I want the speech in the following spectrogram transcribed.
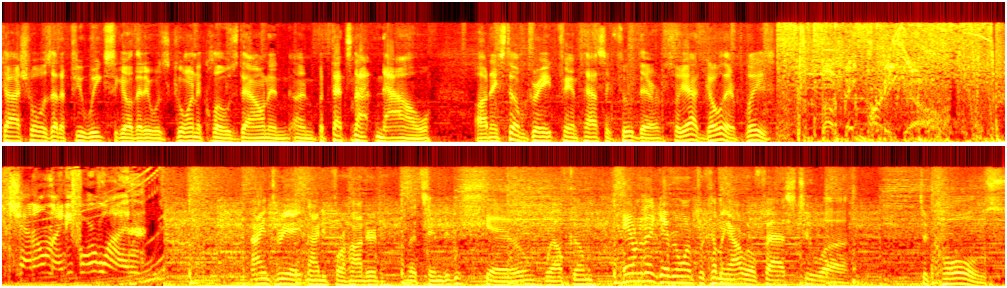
Gosh, what was that a few weeks ago that it was going to close down, and, and but that's not now. Uh, and they still have great, fantastic food there. So yeah, go there, please. The Big Party Show. Channel 94.1. 938-9400. Let's into the show. Welcome. Hey, I want to thank everyone for coming out real fast to uh, to Kohl's.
